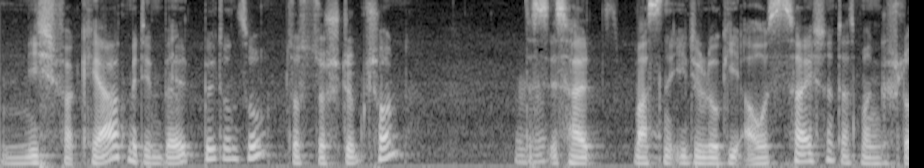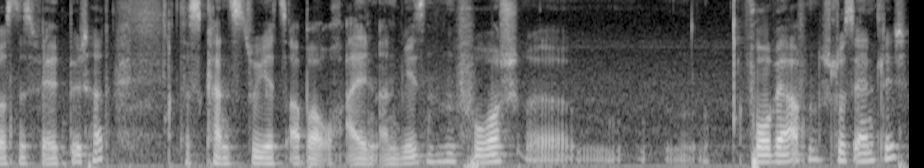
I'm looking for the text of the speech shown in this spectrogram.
nicht verkehrt mit dem Weltbild und so. Das, das stimmt schon. Das mhm. ist halt, was eine Ideologie auszeichnet, dass man ein geschlossenes Weltbild hat. Das kannst du jetzt aber auch allen Anwesenden vor, äh, vorwerfen, schlussendlich.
